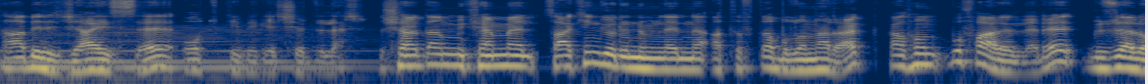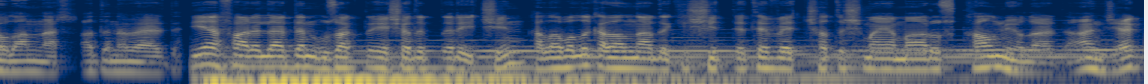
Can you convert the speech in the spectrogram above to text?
tabiri caizse ot gibi geçirdiler. Dışarıdan mükemmel, sakin görünümlerine atıfta bulunarak Calhoun bu farelere güzel olanlar adını verdi. Diğer farelerden uzakta yaşadıkları için kalabalık alanlardaki şiddete ve çatışmaya maruz kalmıyorlardı ancak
